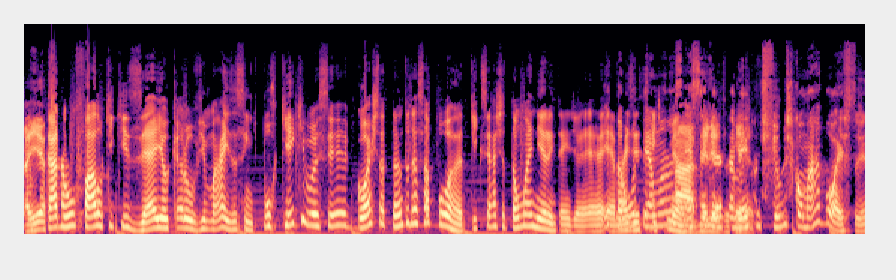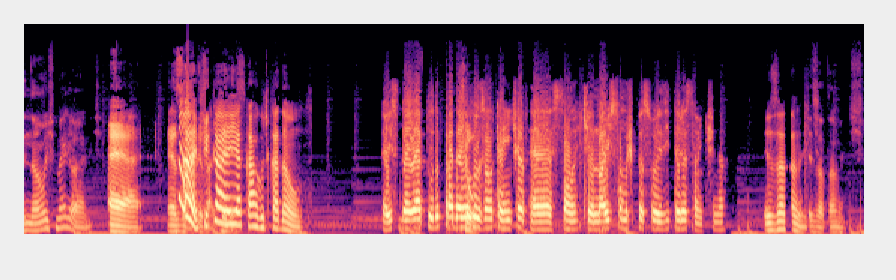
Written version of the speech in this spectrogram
Aí é Cada um fala o que quiser e eu quero ouvir mais. Assim, por que, que você gosta tanto dessa porra? O que, que você acha tão maneiro, entende? É, é então mais o esse tema. Ah, é secretamente os filmes que eu mais gosto, e não os melhores. É, exato. Ah, exato, fica aí a beleza. cargo de cada um. É isso daí é tudo pra dar a ilusão que a gente é, é, são- que nós somos pessoas interessantes, né? Exatamente. Exatamente.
